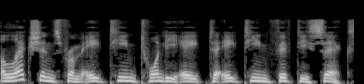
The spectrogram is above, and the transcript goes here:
Elections from 1828 to 1856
